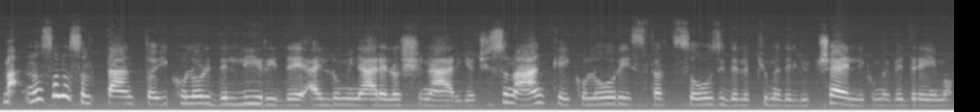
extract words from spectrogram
Ma non sono soltanto i colori dell'iride a illuminare lo scenario, ci sono anche i colori sfarzosi delle piume degli uccelli, come vedremo,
